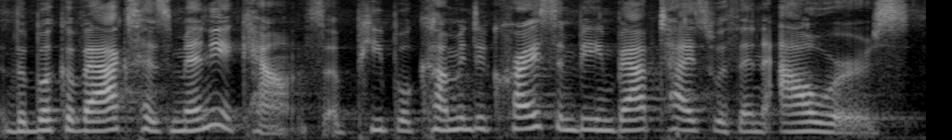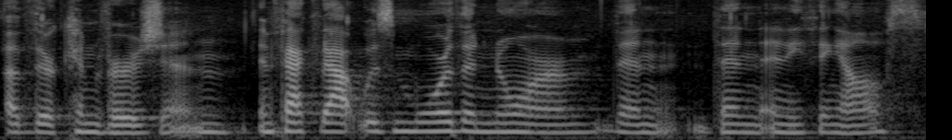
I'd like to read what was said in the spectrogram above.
the book of Acts has many accounts of people coming to Christ and being baptized within hours of their conversion. In fact, that was more the norm than, than anything else.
